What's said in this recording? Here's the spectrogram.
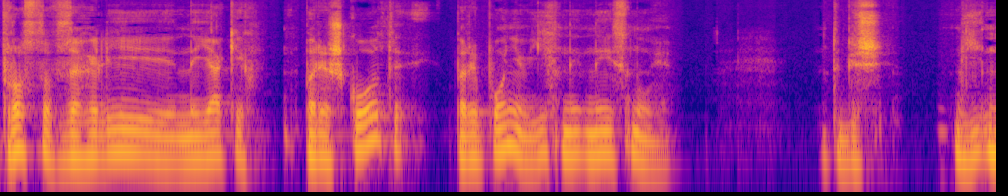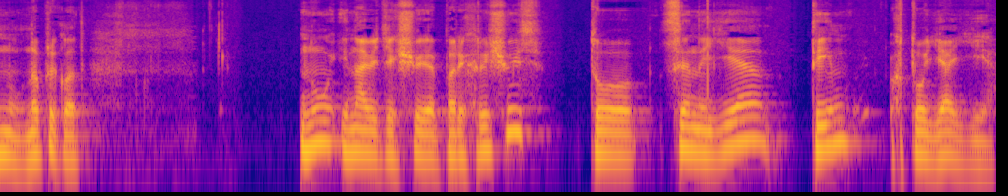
просто взагалі ніяких перешкод, перепонів їх не, не існує. Тобі ж, ну, наприклад, ну і навіть якщо я перехрещусь, то це не є тим, хто я є.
